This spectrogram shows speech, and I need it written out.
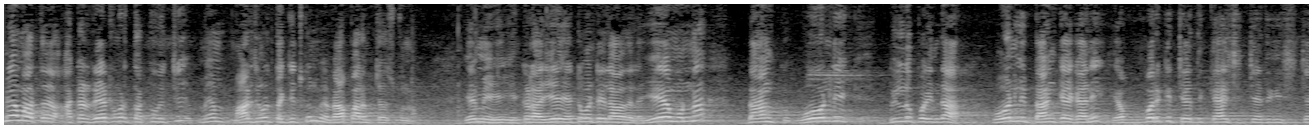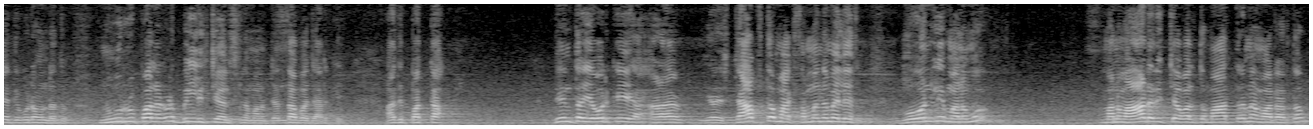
మేము అత- అక్కడ రేట్లు కూడా తక్కువ ఇచ్చి మేము మార్జిన్ కూడా తగ్గించుకొని మేము వ్యాపారం చేసుకున్నాం. ఏమి ఇక్కడ ఏ ఎటువంటి లావాదేవీ ఏమున్నా బ్యాంకు ఓన్లీ బిల్లు పోయిందా? ఓన్లీ బ్యాంకే కానీ ఎవరికి చేతి క్యాష్ ఇచ్చేది ఇచ్చేది కూడా ఉండదు. నూరు రూపాయలు కూడా బిల్ ఇచ్చేయాల్సిందే మనం జనతా బజార్కి. అది పక్కా. దీంతో ఎవరికి స్టాఫ్తో మాకు సంబంధమే లేదు. ఓన్లీ మనము మనం ఆర్డర్ ఇచ్చే వాళ్ళతో మాత్రమే మాట్లాడతాం.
